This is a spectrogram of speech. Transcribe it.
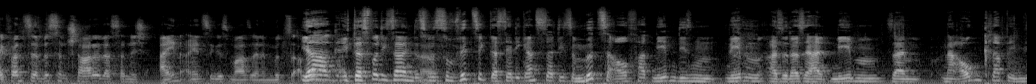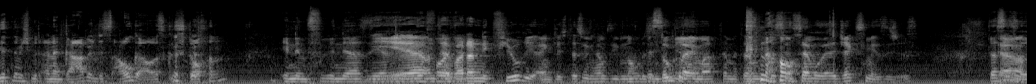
ich fand es ja ein bisschen schade, dass er nicht ein einziges Mal seine Mütze Ja, abgenommen ich- das wollte ich sagen. Das ist so witzig, dass der die ganze Zeit diese Mütze aufhat, neben diesem, neben, also dass er halt neben seinem, einer Augenklappe, ihm wird nämlich mit einer Gabel das Auge ausgestochen. In, dem, in der Serie. Ja, der und der war dann Nick Fury eigentlich, deswegen haben sie ihn noch ein bisschen, bisschen dunkler mehr. gemacht, damit er Genau. ein bisschen Samuel Jackson-mäßig ist. Das Ja. ist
